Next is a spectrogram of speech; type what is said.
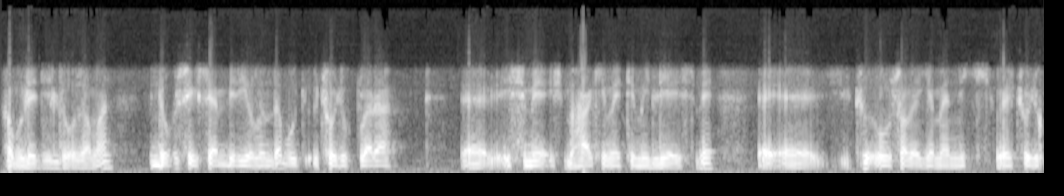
kabul edildi o zaman. 1981 yılında bu çocuklara e, ismi, ismi Hakimiyeti Milliye ismi e, e, Ulusal Egemenlik ve Çocuk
